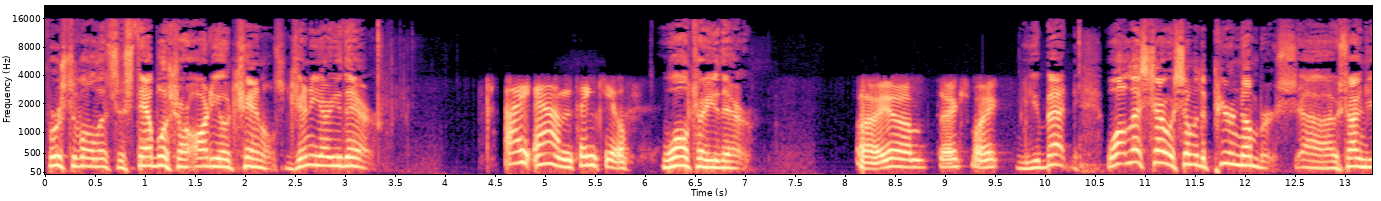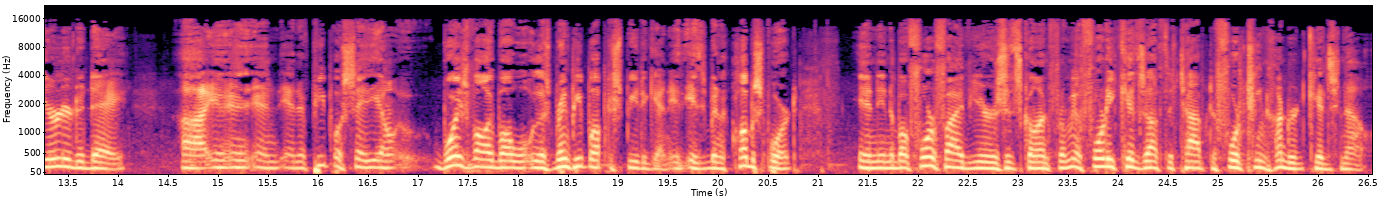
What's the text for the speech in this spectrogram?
First of all, let's establish our audio channels. Jenny, are you there? I am. Thank you. Walt, are you there? I am. Thanks, Mike. You bet. Well, let's start with some of the pure numbers. Uh, I was talking to you earlier today, uh, and, and, and if people say, you know, boys volleyball, let's bring people up to speed again. It, has been a club sport, and in about four or five years, it's gone from you know, 40 kids off the top to 1,400 kids now.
